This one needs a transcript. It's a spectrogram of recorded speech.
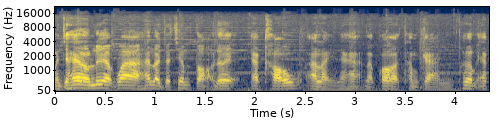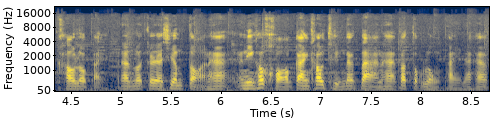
มันจะให้เราเลือกว่าให้เราจะเชื่อมต่อด้วย Account อะไรนะฮะแล้วก็ทำการเพิ่ม Account เราไปแล้วรถก็จะเชื่อมต่อนะฮะอันนี้เขาขอการเข้าถึงต่างๆนะฮะก็ตกลงไปนะครับ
